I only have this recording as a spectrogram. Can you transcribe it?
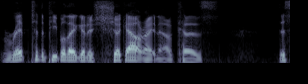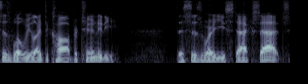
Rip to the people that are getting shook out right now because this is what we like to call opportunity. This is where you stack sats,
